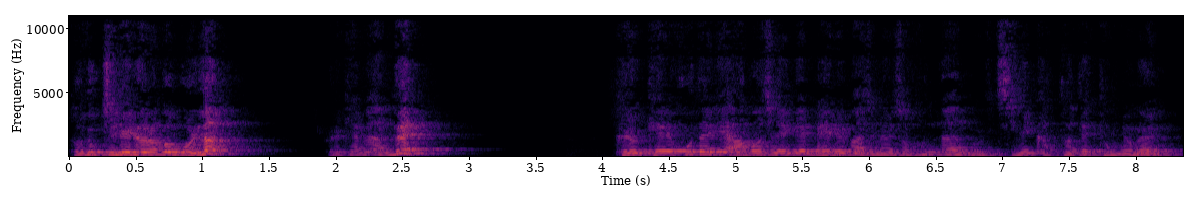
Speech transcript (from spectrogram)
도둑질이라는 거 몰라? 그렇게 하면 안 돼! 그렇게 호되게 아버지에게 매를 맞으면서 혼난 지미 카터 대통령은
